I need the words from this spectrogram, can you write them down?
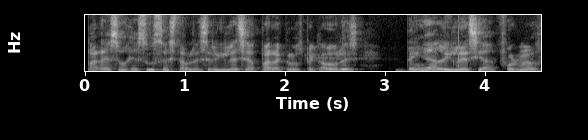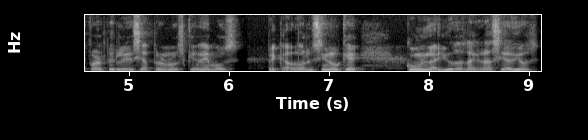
para eso Jesús establece la iglesia, para que los pecadores vengan a la iglesia, formemos parte de la iglesia, pero no nos quedemos pecadores, sino que con la ayuda, la gracia de Dios,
